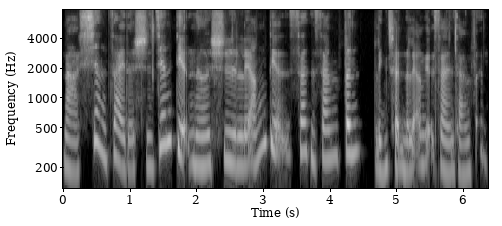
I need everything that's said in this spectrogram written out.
那现在的时间点呢，是两点三十三分。凌晨的两点三十三分，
